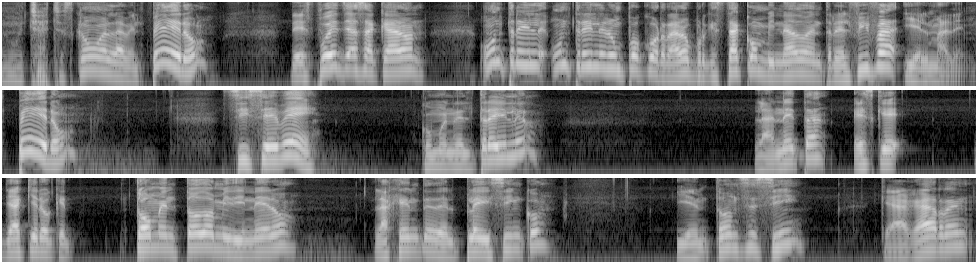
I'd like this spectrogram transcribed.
muchachos. ¿Cómo la ven? Pero después ya sacaron un trailer, un trailer un poco raro porque está combinado entre el FIFA y el Madden. Pero si se ve como en el trailer, la neta es que ya quiero que tomen todo mi dinero, la gente del Play 5, y entonces sí, que agarren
